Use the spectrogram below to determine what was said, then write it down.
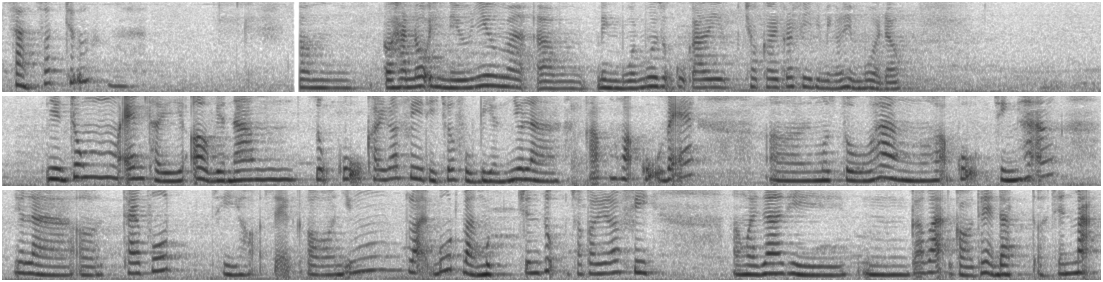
sản xuất chữ. Um, ở Hà Nội thì nếu như mà um, mình muốn mua dụng cụ cali cho calligraphy thì mình có thể mua ở đâu? Nhìn chung em thấy ở Việt Nam dụng cụ calligraphy thì chưa phổ biến như là các họa cụ vẽ uh, một số hàng họ cụ chính hãng như là ờ, ở Typepot thì họ sẽ có những loại bút và mực chuyên dụng cho calligraphy à, ngoài ra thì um, các bạn có thể đặt ở trên mạng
